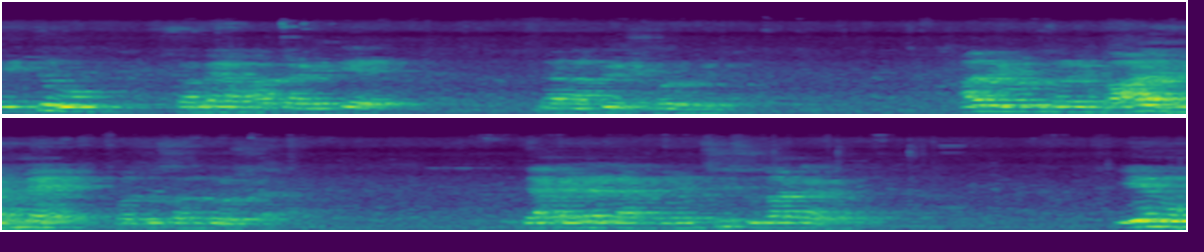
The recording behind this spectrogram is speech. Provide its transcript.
ಹೆಚ್ಚು ಸಮಯ ಮಾತಾಡಲಿಕ್ಕೆ ನಾನು ಅಪೇಕ್ಷೆ ಕೊಡಬೇಕು ಆದರೆ ಇವತ್ತು ನನಗೆ ಬಹಳ ಹೆಮ್ಮೆ ಮತ್ತು ಸಂತೋಷ. ಯಾಕಂದರೆ ಡಾಕ್ಟರ್ ಎಂ ಸಿ ಸುಧಾಕರ್ ಏನು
